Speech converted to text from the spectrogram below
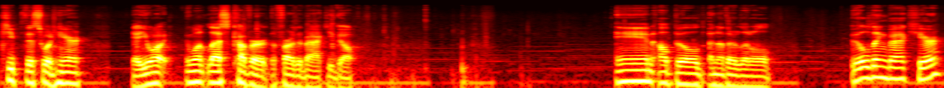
Keep this one here. Yeah, you want you want less cover the farther back you go. And I'll build another little building back here.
